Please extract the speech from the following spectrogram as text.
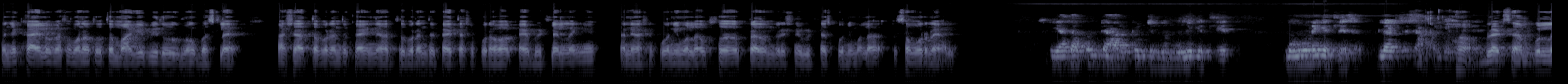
म्हणजे काय लोक असं म्हणत होतं मागे बी दोन लोक बसलाय. अशा आतापर्यंत काही नाही. आतापर्यंत काही तसा पुरावा काही भेटलेला नाही आहे आणि असं कोणी मला प्रथमदर्शनी विटनेस कोणी मला समोर नाही आलं. यात आपण त्या आरोपींचे नमुने घेतलेत नमुने घेतले सर ब्लडचे सॅम्पल हां ब्लड सॅम्पल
